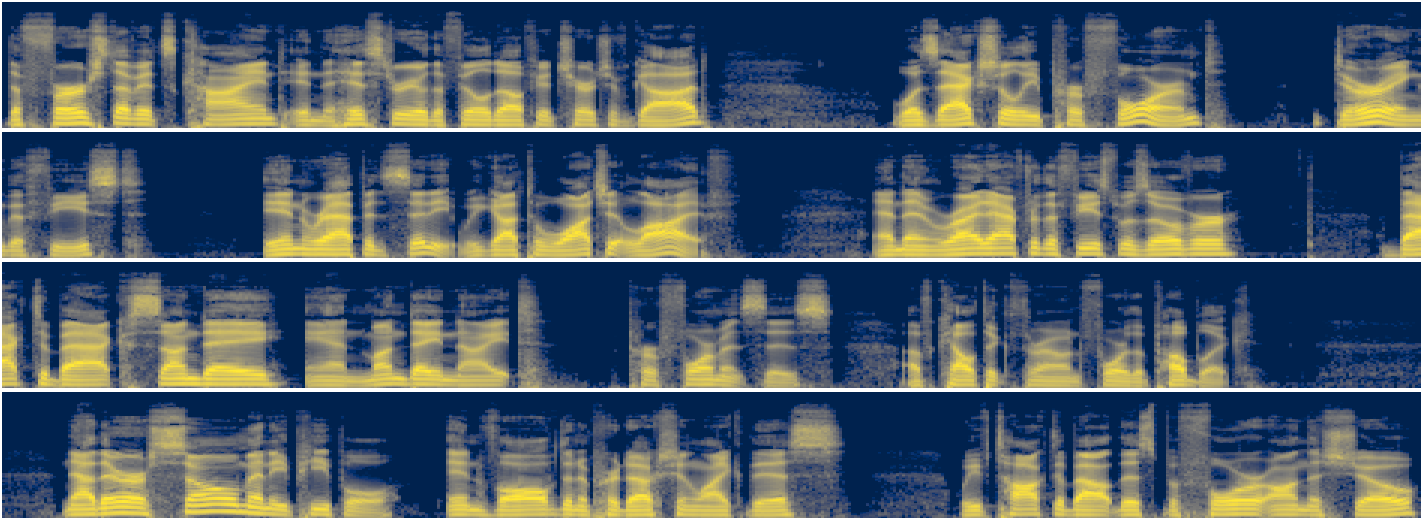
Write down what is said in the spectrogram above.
the first of its kind in the history of the Philadelphia Church of God, was actually performed during the feast in Rapid City. We got to watch it live. And then right after the feast was over, back to back Sunday and Monday night performances of Celtic Throne for the public. Now, there are so many people involved in a production like this. We've talked about this before on the show.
